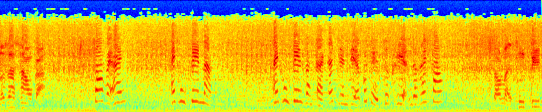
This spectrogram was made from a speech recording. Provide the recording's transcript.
nó ra sao cả Sao vậy anh? Anh không tin à? Anh không tin rằng cải cách điền địa có thể thực hiện được hay sao? sao lại không tin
